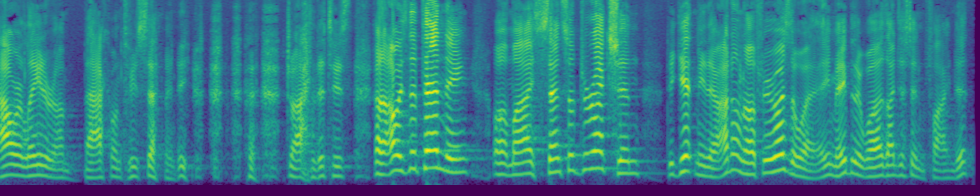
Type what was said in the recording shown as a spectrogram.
Hour later, I'm back on 270, driving to 270. I was depending on my sense of direction to get me there. I don't know if there was a way. Maybe there was. I just didn't find it.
